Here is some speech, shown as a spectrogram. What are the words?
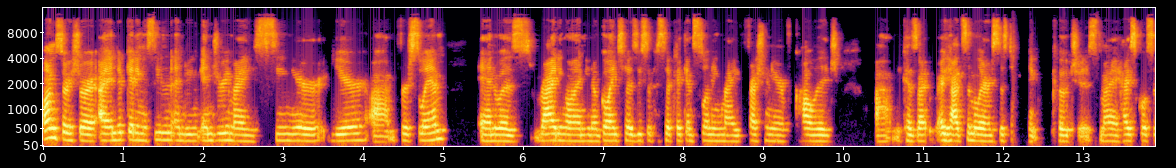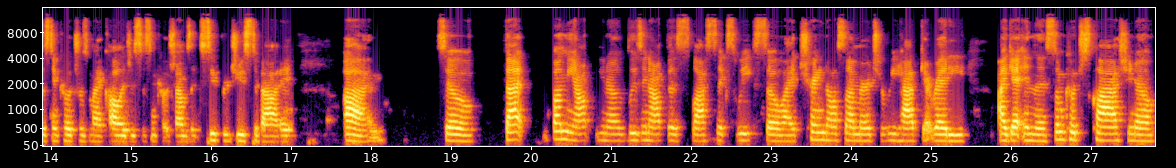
long story short, I ended up getting a season-ending injury my senior year um, for swim, and was riding on, you know, going to Azusa Pacific and swimming my freshman year of college um, because I, I, had similar assistant coaches. My high school assistant coach was my college assistant coach. I was like super juiced about it. Um, so that bummed me out, you know, losing out this last six weeks. So I trained all summer to rehab, get ready. I get in the swim coaches class, you know,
